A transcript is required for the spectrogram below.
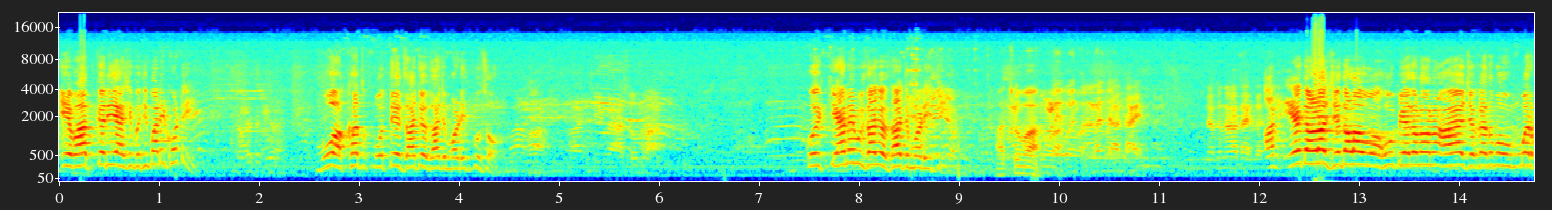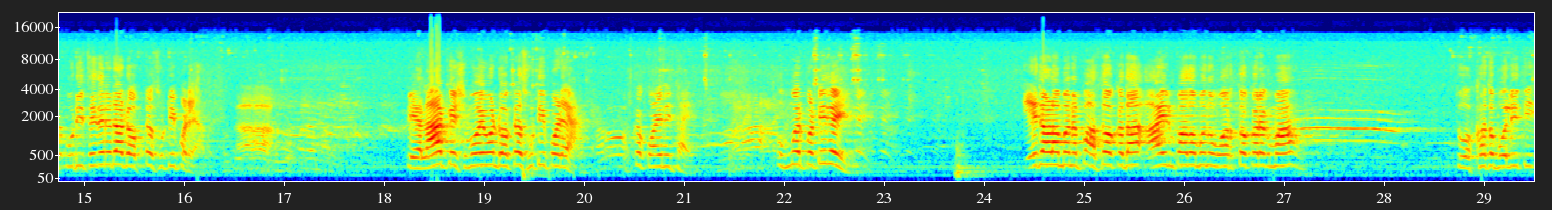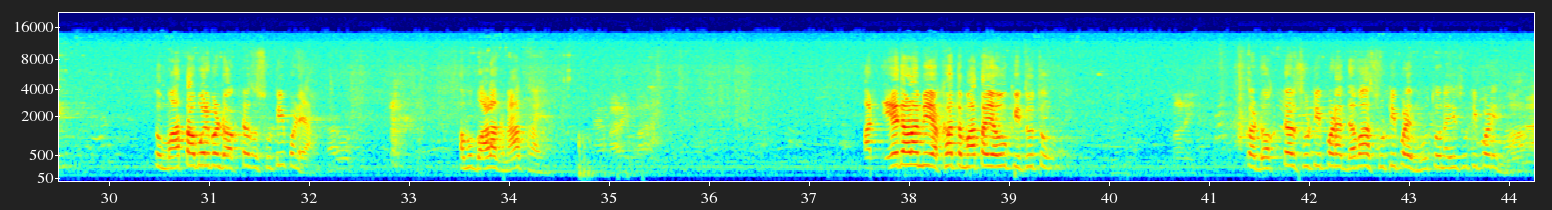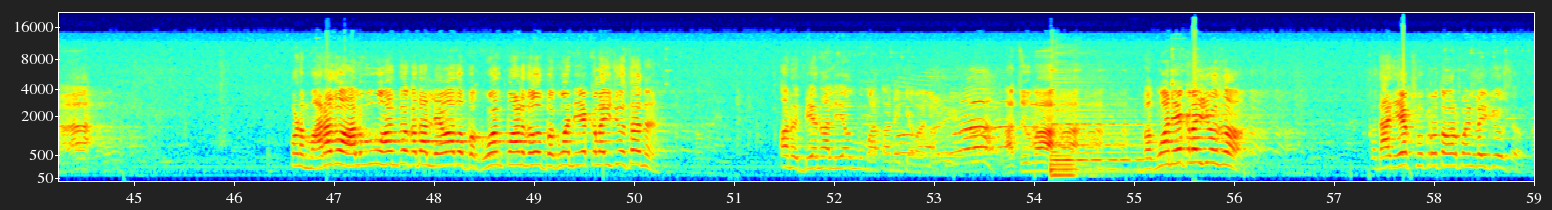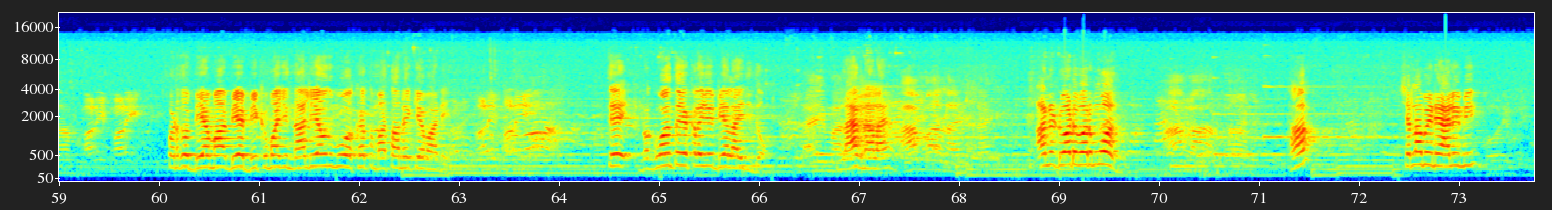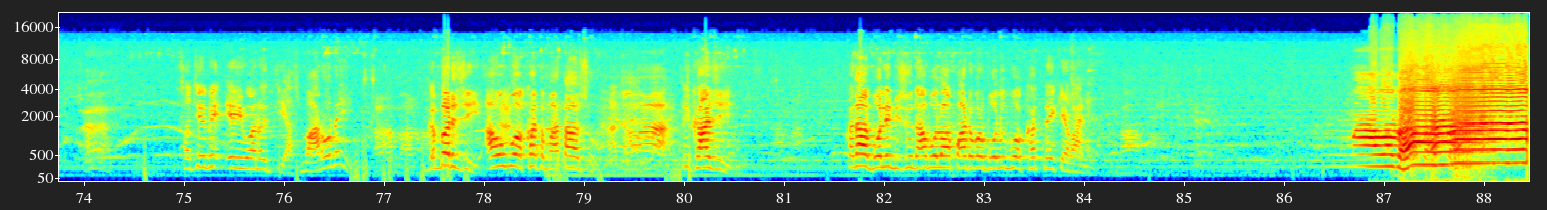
એ વાત કરી, આ બધી મારી ખોટી. હું અખત પોતે જાજો જાજ મળી પૂછો. કોઈ ક્યાં બી જાજો જાજ મળી હતી હાચુમાં. અને એ દાડા જે દાડા હું બે દાડા આયા જગતમાં ઉંમર પૂરી થઈ ગઈ ડોક્ટર છૂટી પડ્યા. પેલા કે સમયમાં ડોક્ટર છૂટી પડ્યા. કે કોઈ નહીં થાય. ઉંમર પટી ગઈ. એ દાડા મને પાછો કદાચ આઈન પાછો મને વર્તો કરે માં તું વખત બોલી હતી. તો માતા બોલી પણ ડોક્ટર તો છૂટી પડ્યા. અમુક બાળક ના થાય. અને એ દાડા મેં અખત માતા એવું કીધું તું કે ડોક્ટર છૂટી પડે દવા છૂટી પડે હું તો નહીં છૂટી પડી પણ મારે તો હાલવું હોય તો કદાચ લેવા તો ભગવાન પણ દઉં ભગવાન એક લઈ ગયો છે ને. અને બે ના લઈ આવું માતાને કહેવાની ભગવાન એક લઈ ગયો છે. કદાચ એક છોકરો તમારે પણ લઈ ગયો છે. પણ તો બે માં બે ભીખ માજી ના લઈ આવું ને હું વખત માતાને કહેવાની. તે ભગવાન તો એક લઈ ગયો બે લાવી દીધો. લાગ ના લાય. અને દોઢ વર મોજ હા? કેટલા મહિને આલી મી? સચિનભાઈ એ યુવાનો ઇતિહાસ મારો નહીં. ગબ્બરજી આવું હું અખત માતા છું. ભીખાજી. કદાચ બોલી બીજું ના બોલવા પાટ ઉપર બોલું હું અખત નહીં કહેવાની. માવ ભા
